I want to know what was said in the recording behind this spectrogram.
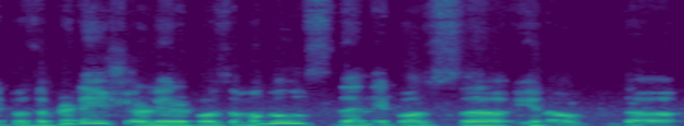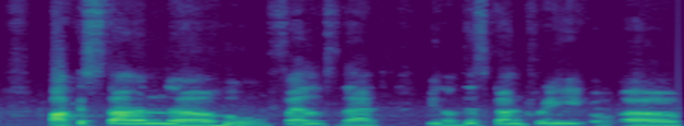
it was the British earlier, it was the Mughals, then it was uh, you know the Pakistan uh, who felt that you know this country, uh,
